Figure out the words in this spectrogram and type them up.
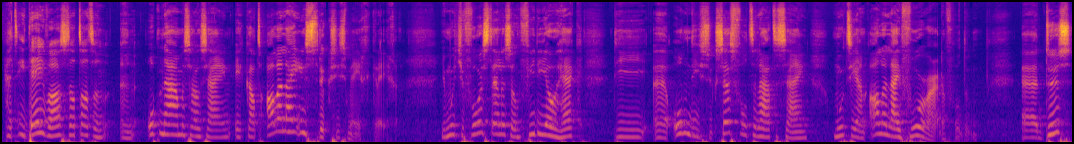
het idee was dat dat een, een opname zou zijn. Ik had allerlei instructies meegekregen. Je moet je voorstellen, zo'n video-hack, die, uh, om die succesvol te laten zijn, moet hij aan allerlei voorwaarden voldoen. Uh, dus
